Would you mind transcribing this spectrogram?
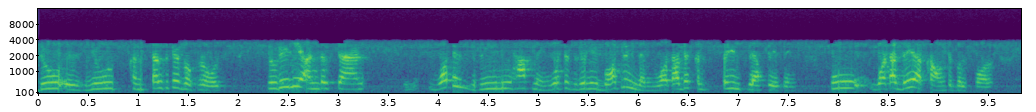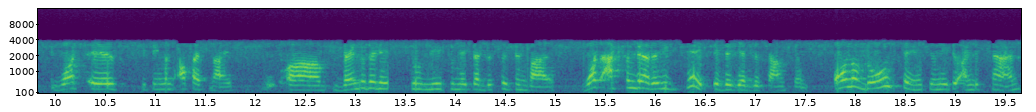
do is use consultative approach to really understand what is really happening, what is really bothering them, what are the constraints they are facing, who, what are they accountable for, what is keeping them up at night, uh, when do they need to, need to make that decision by, what action they are ready to take if they get this answer. All of those things you need to understand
